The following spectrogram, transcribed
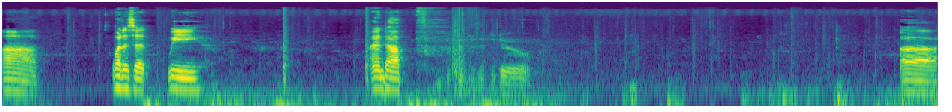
uh, what is it? We end up uh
